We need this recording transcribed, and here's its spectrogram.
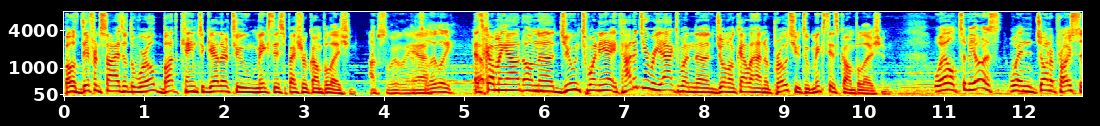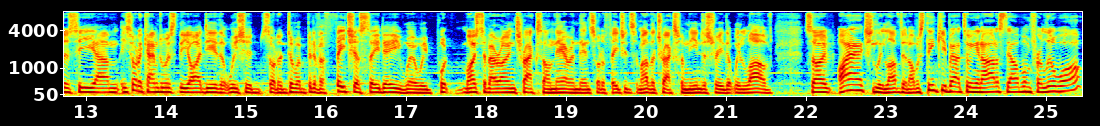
Both different sides of the world, but came together to mix this special compilation. Absolutely, yeah. Absolutely. It's coming out on uh, June 28th. How did you react when uh, John O'Callaghan approached you to mix this compilation? Well, to be honest, when John approached us, he um, he sort of came to us the idea that we should sort of do a bit of a feature CD where we put most of our own tracks on there and then sort of featured some other tracks from the industry that we loved. So I actually loved it. I was thinking about doing an artist album for a little while,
